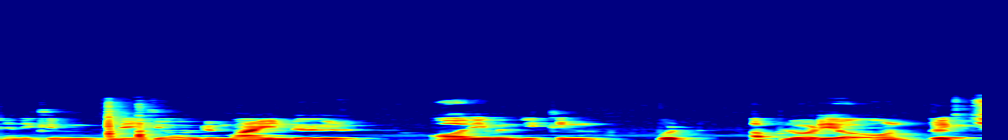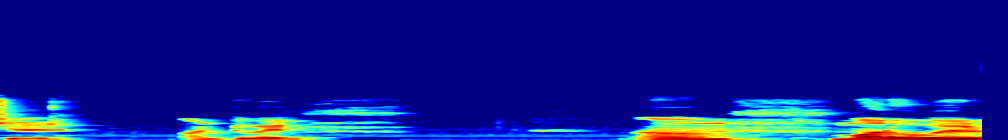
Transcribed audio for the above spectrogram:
and you can make your own reminder, or even you can put upload your own picture onto it. Um, moreover,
